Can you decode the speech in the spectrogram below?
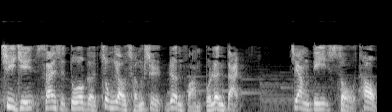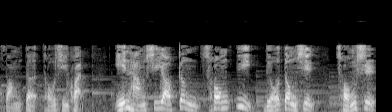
迄今三十多个重要城市认房不认贷，降低首套房的头期款，银行需要更充裕流动性从事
